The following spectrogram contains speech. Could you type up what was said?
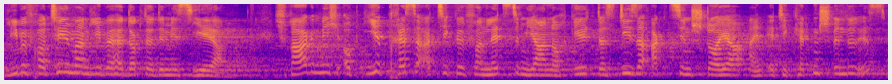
Liebe Frau Tillmann, lieber Herr Dr. de Maizière, ich frage mich, ob Ihr Presseartikel von letztem Jahr noch gilt, dass diese Aktiensteuer ein Etikettenschwindel ist.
